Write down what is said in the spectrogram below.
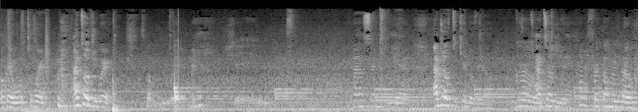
Okay, well, to where? I told you where. Something weird. Shit. I yeah. I drove to Kendallville. Girl, I told you that. how the frick I'm gonna know?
